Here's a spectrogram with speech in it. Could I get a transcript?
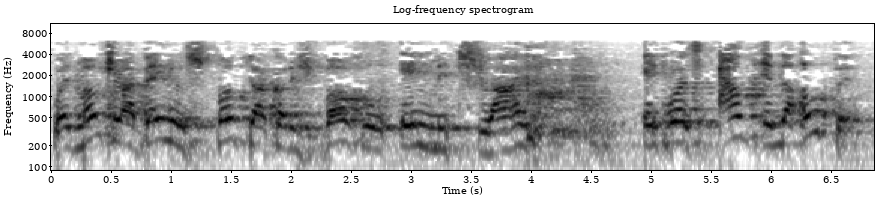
When Moshe Rabbeinu spoke to HaKadosh Baruch Hu in Mitzrayim, it was out in the open.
